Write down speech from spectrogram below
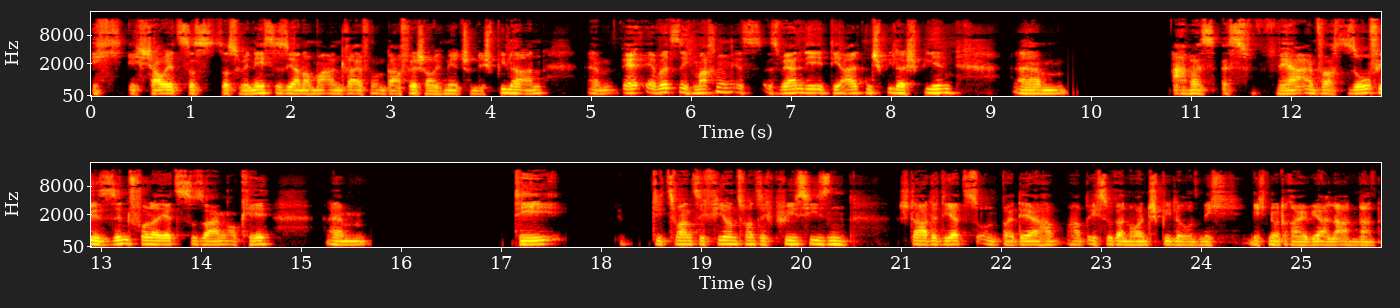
ich, ich schaue jetzt, dass, dass wir nächstes Jahr nochmal angreifen und dafür schaue ich mir jetzt schon die Spieler an. Ähm, er er wird es nicht machen, es, es werden die, die alten Spieler spielen. Ähm, aber es, es wäre einfach so viel sinnvoller, jetzt zu sagen, okay, ähm, die, die 2024 Preseason startet jetzt und bei der habe hab ich sogar neun Spiele und nicht, nicht nur drei wie alle anderen.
